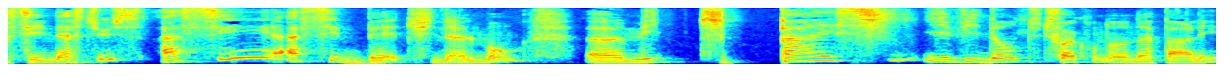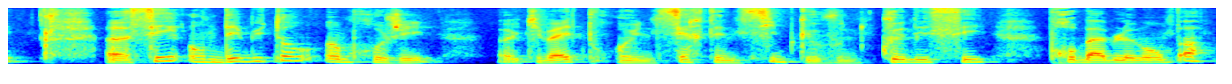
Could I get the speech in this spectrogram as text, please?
c'est une astuce assez, assez bête finalement, mais qui paraît si évident une fois qu'on en a parlé, euh, c'est en débutant un projet qui va être pour une certaine cible que vous ne connaissez probablement pas.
